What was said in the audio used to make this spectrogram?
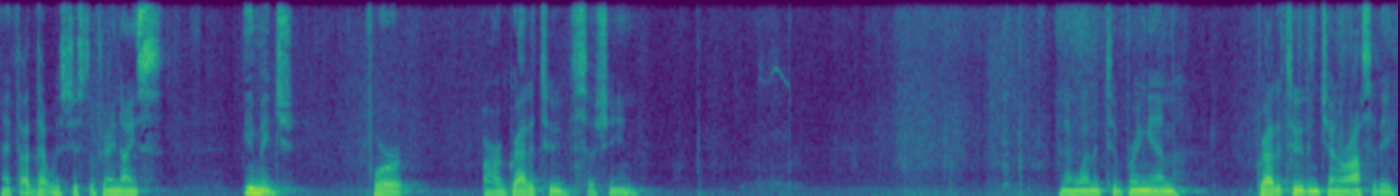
And I thought that was just a very nice image for our gratitude sesshin. And I wanted to bring in gratitude and generosity.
